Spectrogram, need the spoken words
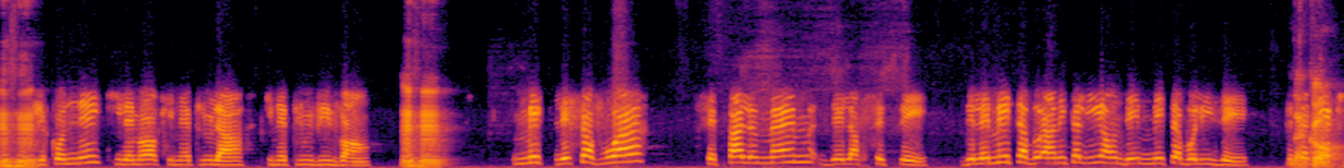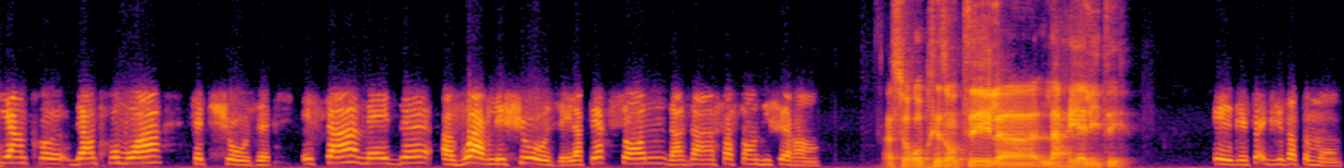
Mhm. Je connais qu'il est mort, qu'il n'est plus là, qu'il n'est plus vivant. Mhm. Mais les savoirs c'est pas le même de l'accepter. De les en Italie, on dit métaboliser. C'est-à-dire qu'il y a entre, entre moi cette chose. Et ça m'aide à voir les choses et la personne dans une façon différente. À se représenter la, la réalité. Exactement.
